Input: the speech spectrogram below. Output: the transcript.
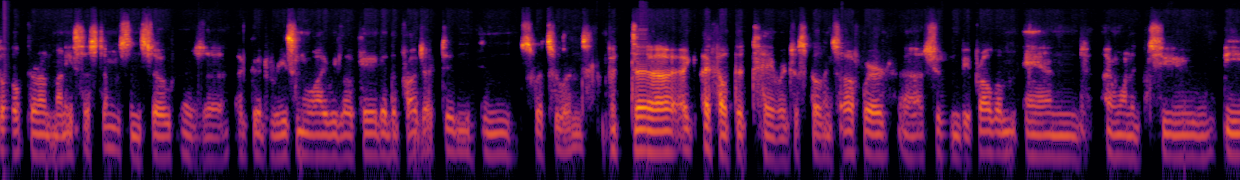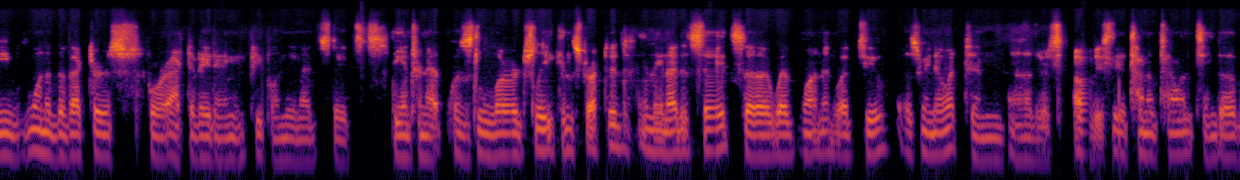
built their own money systems. And so there's a, a good reason why we located the project in, in Switzerland. But uh, I, I, felt that, hey, we're just building software, uh, shouldn't be a problem. And I wanted to be one of the vectors for activating people in the United States. The internet was largely constructed in the United States, uh, Web 1 and Web 2, as we know it. And uh, there's obviously a ton of talent and a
